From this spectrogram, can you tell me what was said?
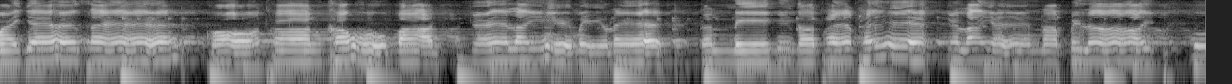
มาแย่แส ขอทานเข้าบ้าน แกไล่ไม่แลกันเนกก็แท้แท้แกไล่นับไปเลยหมู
